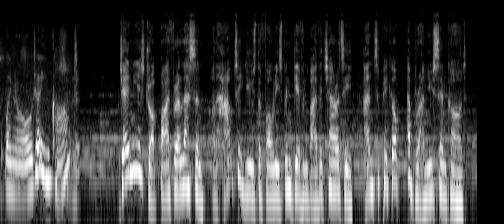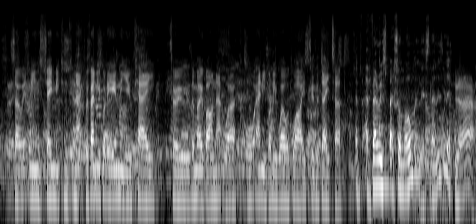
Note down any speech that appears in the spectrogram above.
But when you're older, you can't. Jamie has dropped by for a lesson on how to use the phone he's been given by the charity and to pick up a brand new SIM card. So it means Jamie can connect with anybody in the UK through the mobile network or anybody worldwide through the data. A, a very special moment, this, then, isn't it? Yeah.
